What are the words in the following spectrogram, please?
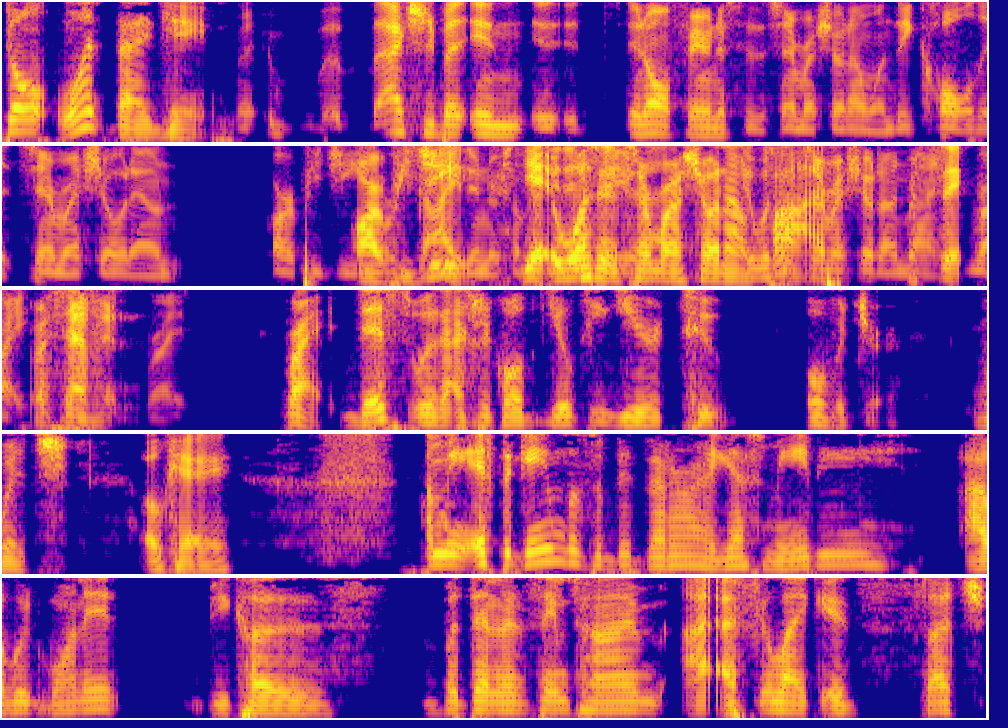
don't want that game. Actually, but in in all fairness to the Samurai Shodown one, they called it Samurai Shodown RPG, or RPG, or something. yeah, it wasn't Samurai Shodown It wasn't Samurai Shodown or 9. six right? or seven. Right. Right. This was actually called Guilty Gear 2 Overture, which, okay. I mean, if the game was a bit better, I guess maybe I would want it because, but then at the same time, I, I feel like it's such,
